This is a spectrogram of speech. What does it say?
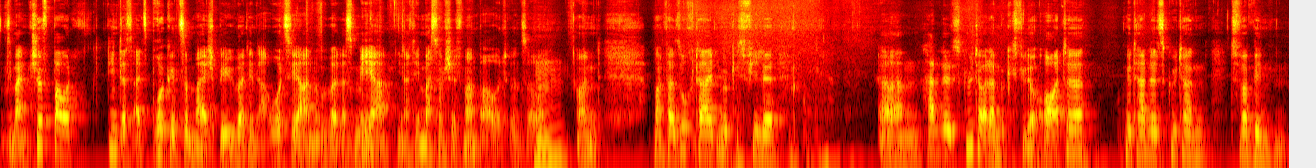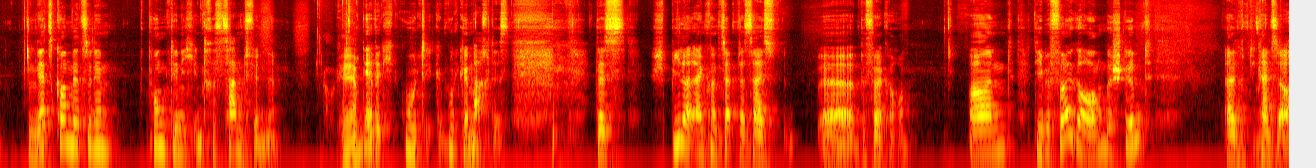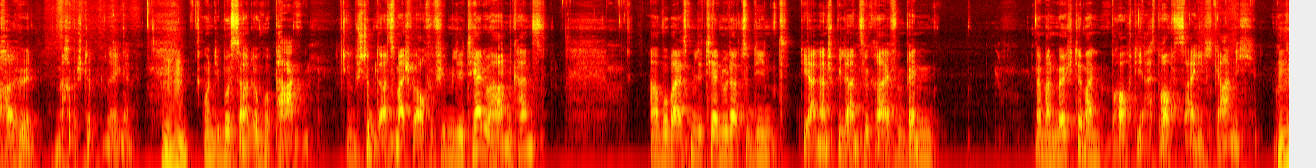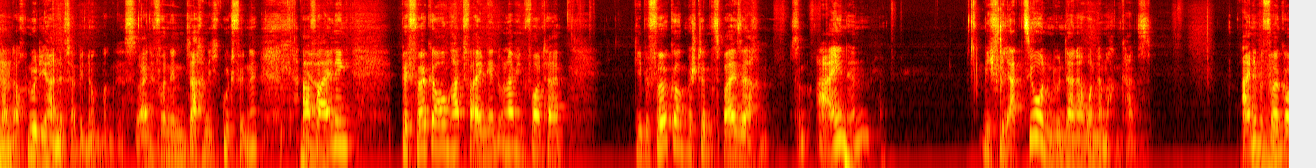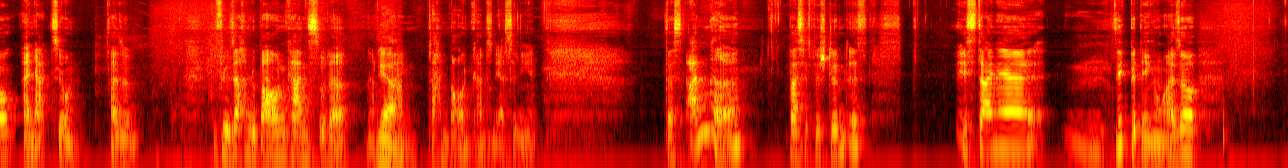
wenn man ein Schiff baut, dient das als Brücke zum Beispiel über den Ozean, über das Meer, je nachdem, was für ein Schiff man baut und so. Und man versucht halt möglichst viele ähm, Handelsgüter oder möglichst viele Orte mit Handelsgütern zu verbinden. Und jetzt kommen wir zu dem Punkt, den ich interessant finde Okay. der wirklich gut, gut gemacht ist. Das Spiel hat ein Konzept, das heißt äh, Bevölkerung. Und die Bevölkerung bestimmt, also die kannst du auch erhöhen nach bestimmten Regeln. Und die musst du halt irgendwo parken. Und bestimmt auch zum Beispiel auch, wie viel Militär du haben kannst. Äh, wobei das Militär nur dazu dient, die anderen Spieler anzugreifen, wenn, wenn man möchte. Man braucht die, braucht es eigentlich gar nicht. Man kann auch nur die Handelsverbindung machen. Das ist eine von den Sachen, die ich gut finde. Aber vor allen Dingen, Bevölkerung hat vor allen Dingen den unheimlichen Vorteil, die Bevölkerung bestimmt zwei Sachen. Zum einen, wie viele Aktionen du in deiner Runde machen kannst. Eine Bevölkerung, eine Aktion. Also wie viele Sachen du bauen kannst oder ne, Ja. Sachen bauen kannst in erster Linie. Das andere, was jetzt bestimmt ist, ist deine mm, Siegbedingung. Also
